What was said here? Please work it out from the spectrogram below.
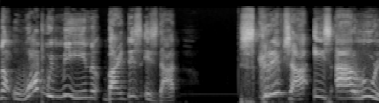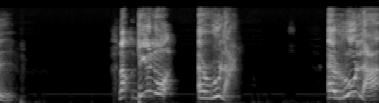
Now, what we mean by this is that scripture is our rule. Now, do you know a ruler? A ruler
